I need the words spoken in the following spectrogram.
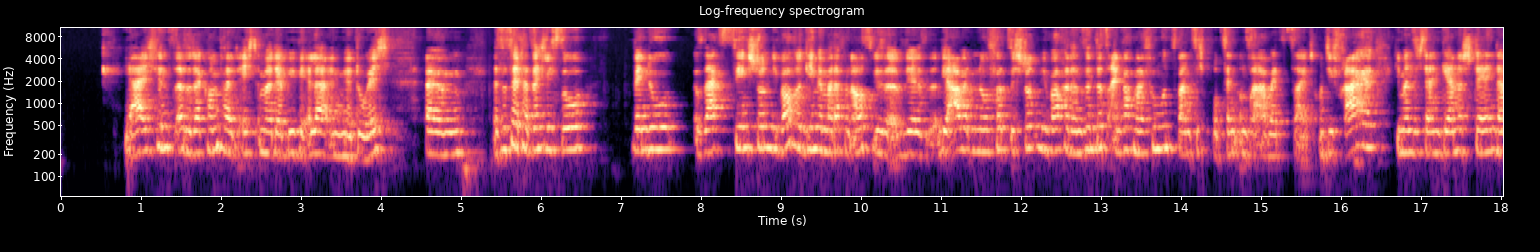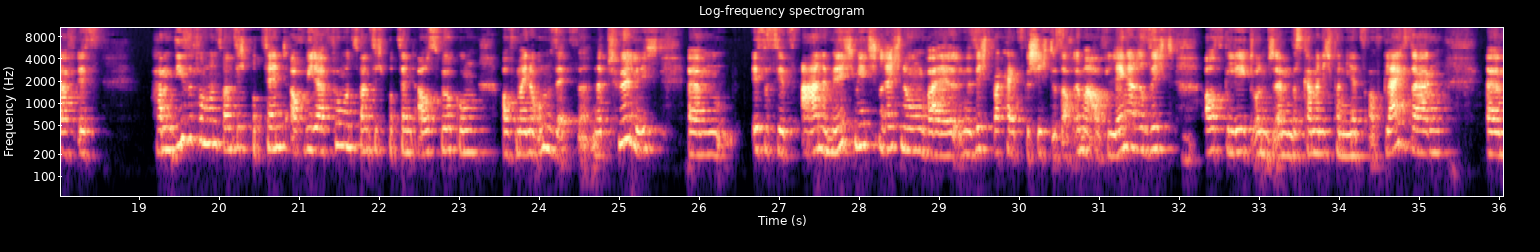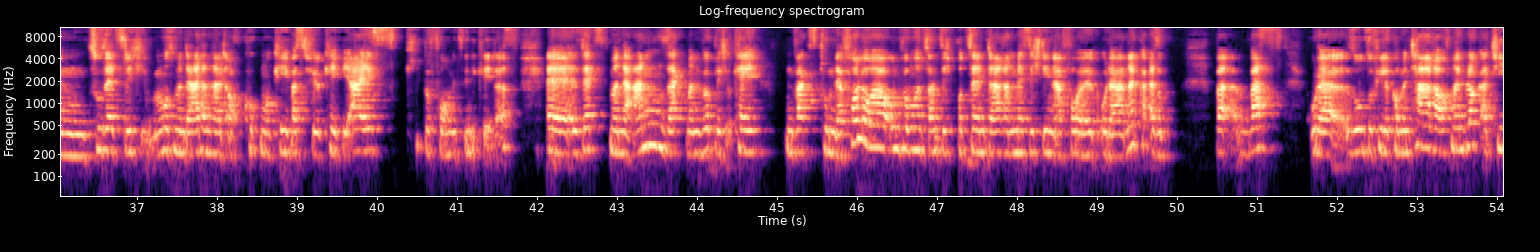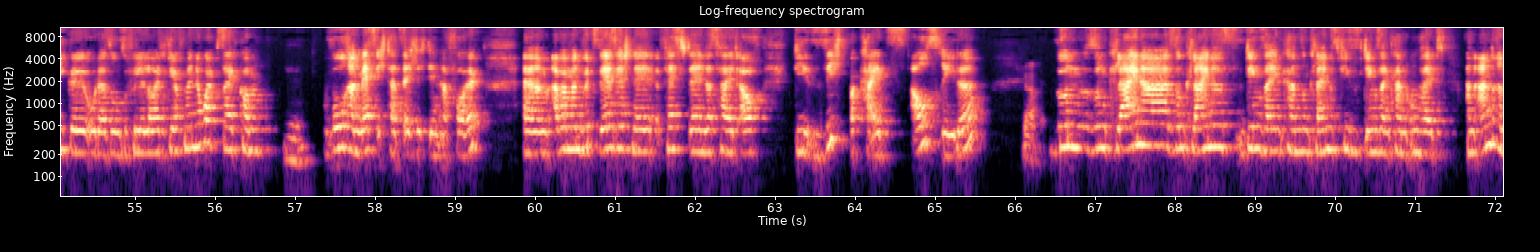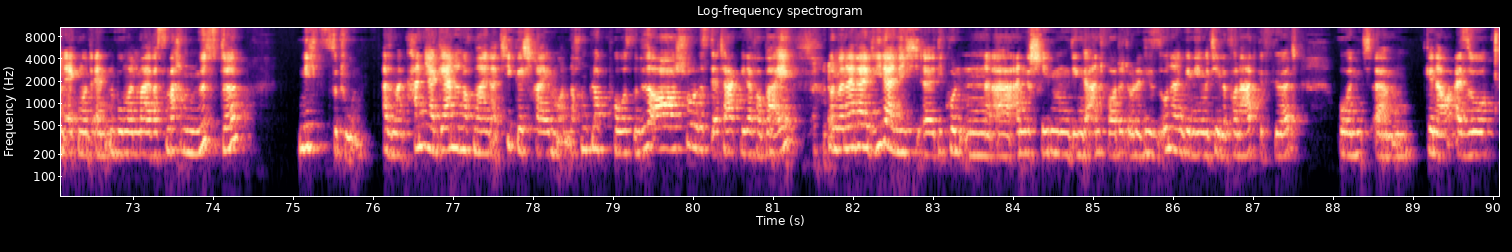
Ja, ich finde es, also da kommt halt echt immer der BWLer in mir durch. Ähm, es ist ja tatsächlich so, wenn du sagst, zehn Stunden die Woche, gehen wir mal davon aus, wir, wir, wir arbeiten nur 40 Stunden die Woche, dann sind das einfach mal 25 Prozent unserer Arbeitszeit. Und die Frage, die man sich dann gerne stellen darf, ist, haben diese 25 Prozent auch wieder 25 Prozent Auswirkungen auf meine Umsätze? Natürlich ähm, ist es jetzt A, eine Milchmädchenrechnung, weil eine Sichtbarkeitsgeschichte ist auch immer auf längere Sicht ausgelegt und ähm, das kann man nicht von jetzt auf gleich sagen. Ähm, zusätzlich muss man da dann halt auch gucken, okay, was für KPIs, Key Performance Indicators, äh, setzt man da an, sagt man wirklich, okay, ein Wachstum der Follower um 25 Prozent, daran messe ich den Erfolg oder, ne, also was oder so und so viele Kommentare auf meinen Blogartikel oder so und so viele Leute, die auf meine Website kommen. Mhm. Woran messe ich tatsächlich den Erfolg? Ähm, aber man wird sehr, sehr schnell feststellen, dass halt auch die Sichtbarkeitsausrede ja. so, ein, so ein kleiner, so ein kleines Ding sein kann, so ein kleines fieses Ding sein kann, um halt an anderen Ecken und Enden, wo man mal was machen müsste, nichts zu tun. Also man kann ja gerne noch mal einen Artikel schreiben und noch einen Blogpost und so, oh, schon ist der Tag wieder vorbei. Und man hat halt wieder nicht äh, die Kunden äh, angeschrieben, denen geantwortet oder dieses unangenehme Telefonat geführt. Und ähm, genau, also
